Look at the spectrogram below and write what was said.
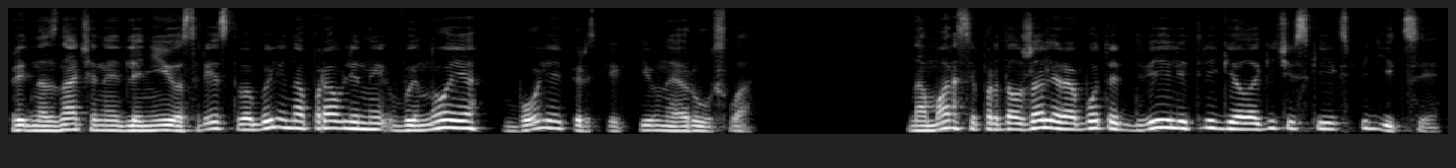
Предназначенные для нее средства были направлены в иное, более перспективное русло – на Марсе продолжали работать две или три геологические экспедиции.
